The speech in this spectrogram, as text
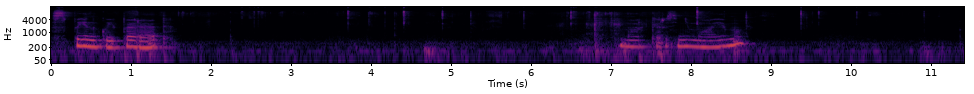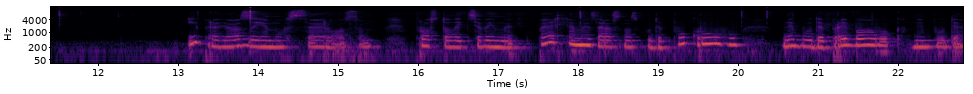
спинкою перед. Маркер знімаємо. і пров'язуємо все разом. Просто лицевими петлями. Зараз у нас буде по кругу, не буде прибавок, не буде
